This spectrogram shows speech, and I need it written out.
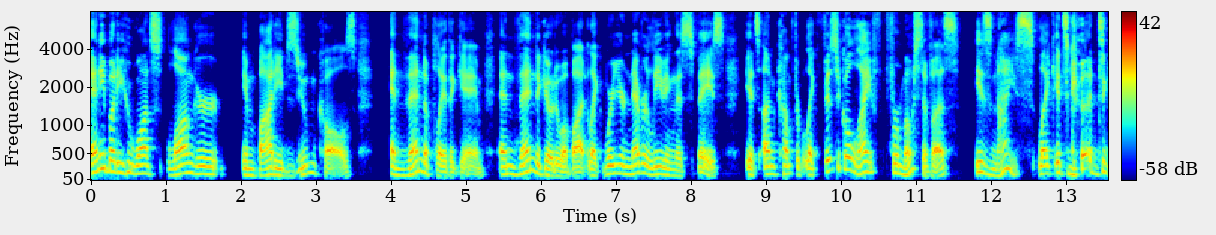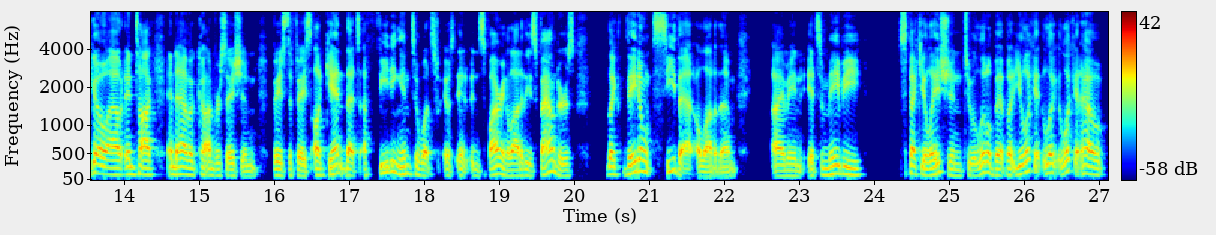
anybody who wants longer embodied Zoom calls and then to play the game and then to go to a bot like where you're never leaving this space it's uncomfortable like physical life for most of us is nice. Like it's good to go out and talk and to have a conversation face to face. Again, that's a feeding into what's inspiring a lot of these founders. Like they don't see that a lot of them. I mean, it's maybe speculation to a little bit, but you look at look look at how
